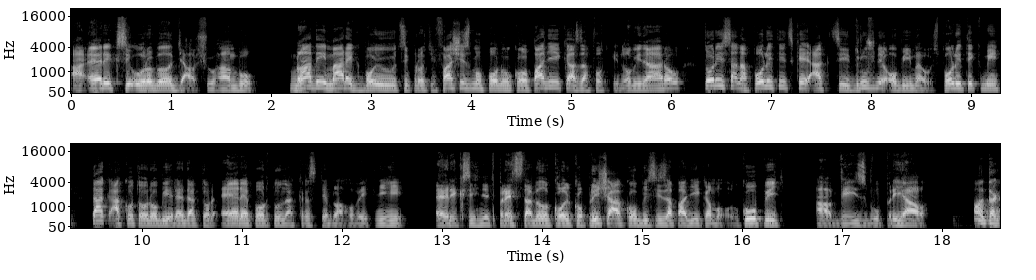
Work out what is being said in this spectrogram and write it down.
a Erik si urobil ďalšiu hambu. Mladý Marek bojujúci proti fašizmu ponúkol padíka za fotky novinárov, ktorí sa na politickej akcii družne objímajú s politikmi, tak ako to robí redaktor e-reportu na krste blahovej knihy. Erik si hneď predstavil, koľko plišákov by si za padíka mohol kúpiť a výzvu prijal. Ale tak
